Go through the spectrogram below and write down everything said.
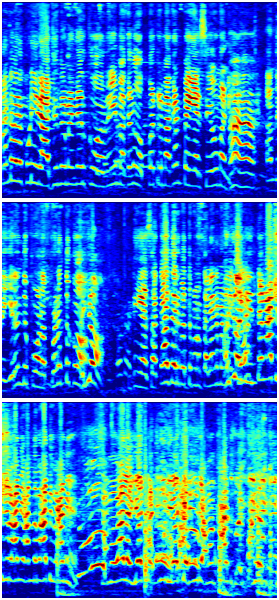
ஆண்டு வரக்கூடிய ராஜேந்திர மன்னருக்கு ஒரே மகன் ஒப்பற்ற மகன் பெயர் சிவமணி. அந்த இறந்து போன பிணத்துக்கும் ஐயோ. நீ என் சகாதாரி பத்த பண்ண கல்யாணம் பண்ணி? இந்த நாட்டுக்கு ராணி அந்த நாட்டுக்கு ராணி. நம்ம வேலை ஏற்ற மூடி ஏற்ற மூடி அவன் காட்டு போய் பண்ணி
